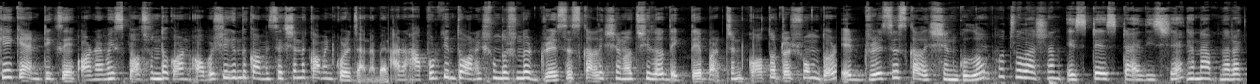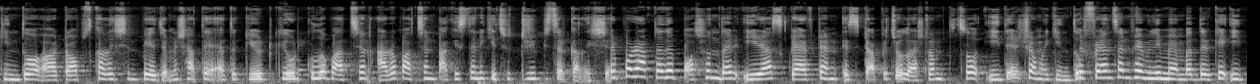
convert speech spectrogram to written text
কে কে অ্যান্টিক্স অর্নামেন্টস পছন্দ করেন, অবশ্যই কিন্তু কমেন্ট সেকশনে কমেন্ট করে জানাবেন। আর আপুর কিন্তু অনেক সুন্দর সুন্দর ড্রেসেস কালেকশনও ছিল, দেখতে পাচ্ছেন কতটা সুন্দর এই ড্রেসেস কালেকশনগুলো। চলে আসলাম স্টে স্টাইলিশে এখানে আপনারা কিন্তু টপস কালেকশন পেয়ে যাবেন। সাথে এত কিউট কিউটগুলো পাচ্ছেন, আরও পাচ্ছেন পাকিস্তানি কিছু থ্রি পিসের কালেকশন এরপরে আপনাদের পছন্দের ইরাস ক্রাফট অ্যান্ড স্টাফে চলে আসলাম। সো ঈদের সময় কিন্তু ফ্রেন্ডস অ্যান্ড ফ্যামিলি মেম্বারদেরকে ঈদ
